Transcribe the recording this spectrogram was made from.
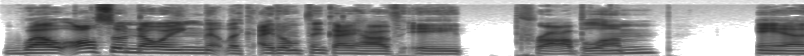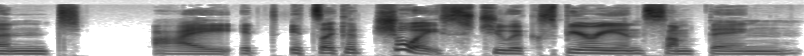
while also knowing that like I don't think I have a problem, and I it, it's like a choice to experience something,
